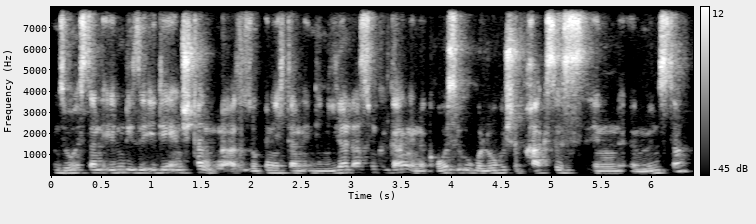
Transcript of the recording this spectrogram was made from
Und so ist dann eben diese Idee entstanden. Also so bin ich dann in die Niederlassung gegangen, in eine große urologische Praxis in äh, Münster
